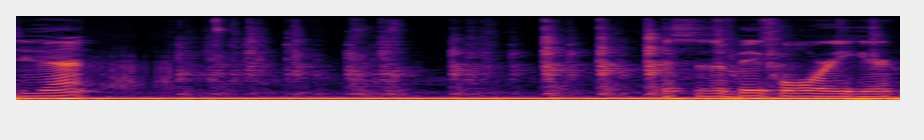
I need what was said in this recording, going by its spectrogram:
See that? This is a big hole right here.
